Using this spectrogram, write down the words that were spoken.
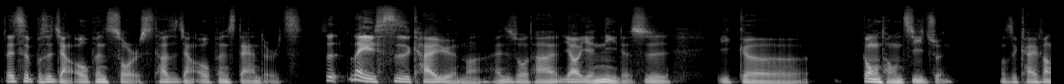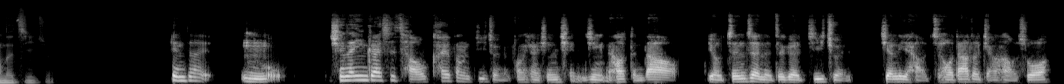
这次不是讲 open source，它是讲 open standards，是类似开源吗？还是说它要演你的是一个共同基准，或是开放的基准？现在，嗯，现在应该是朝开放基准的方向先前进，然后等到有真正的这个基准建立好之后，大家都讲好说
